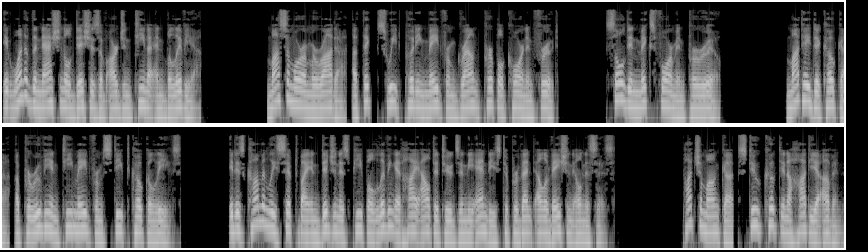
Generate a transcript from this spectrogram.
It one of the national dishes of Argentina and Bolivia. Mazamorra morada, a thick, sweet pudding made from ground purple corn and fruit. Sold in mix form in Peru. Mate de coca, a Peruvian tea made from steeped coca leaves. It is commonly sipped by indigenous people living at high altitudes in the Andes to prevent elevation illnesses. Pachamanca, stew cooked in a huatia oven.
